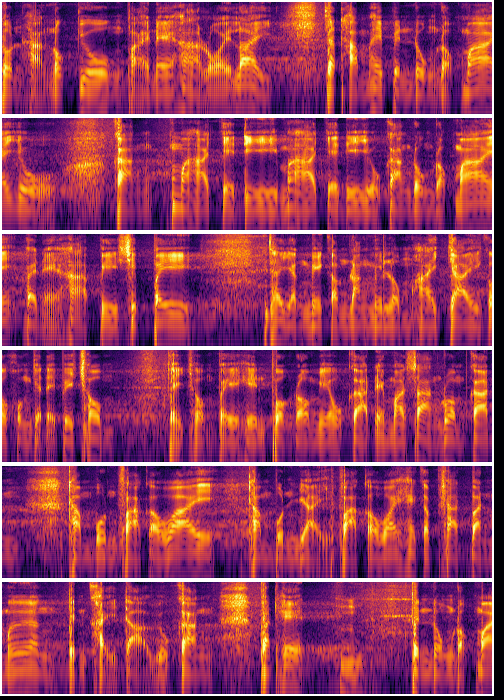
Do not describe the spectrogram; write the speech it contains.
ต้นหางนกยูงภายในห้าร้อยไร่ จะทำให้เป็นดงดอกไม้อยู่กลางมหาเจดีย์มหาเจดีย์อยู่กลางดงดอกไม้ภายในห้าปีสิบปี ถ้ายังมีกำลังมีลมหายใจก็คงจะได้ไปชมไปชมไปเห็นพวกเรามีโอกาสได้มาสร้างร่วมกันทำบุญฝากเอาไว้ทำบุญใหญ่ฝากเอาไว้ให้กับชาติบ้านเมือง เป็นไข่ดาวอยู่กลางประเทศเป็นดงดอกไม้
